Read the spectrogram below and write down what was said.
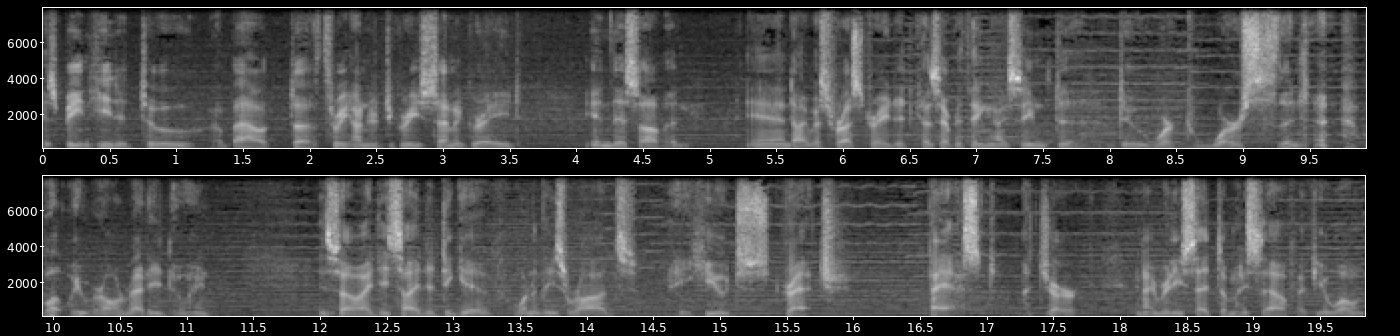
is being heated to about uh, 300 degrees centigrade in this oven. And I was frustrated because everything I seemed to do worked worse than what we were already doing. And so I decided to give one of these rods a huge stretch, fast, a jerk. And I really said to myself, if you won't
